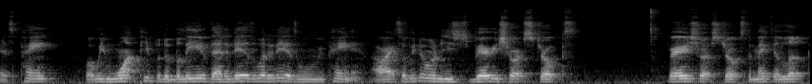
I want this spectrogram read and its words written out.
it's paint, but we want people to believe that it is what it is when we paint it, all right? So we're doing these very short strokes, very short strokes to make it look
